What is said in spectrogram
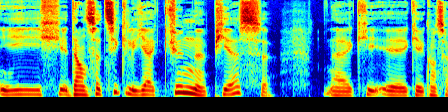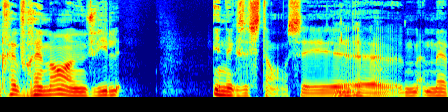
et dans ce cycle, il n'y a qu'une pièce qui, qui, est consacrée vraiment à une ville inexistant. C'est euh, Map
